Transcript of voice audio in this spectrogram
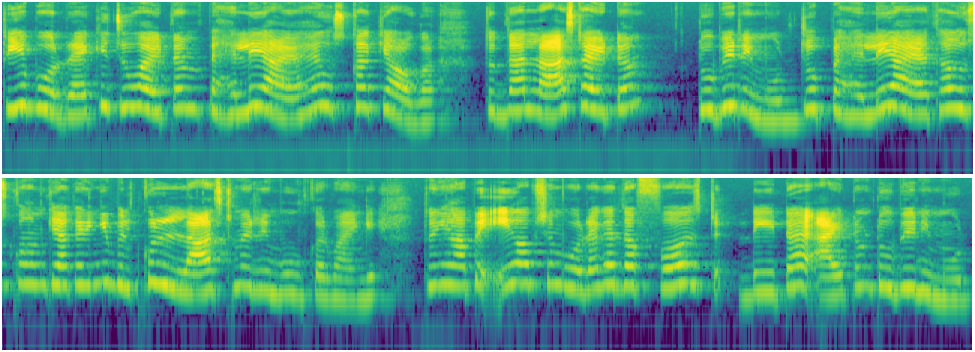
तो ये बोल रहा है कि जो आइटम पहले आया है, उसका क्या होगा? तो the last item to be remove जो पहले आया था, उसको हम क्या करेंगे? बिल्कुल लास्ट में रिमूव करवाएँगे। तो यहाँ पे ए ऑप्शन बोल रहा है the first data item to be remove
